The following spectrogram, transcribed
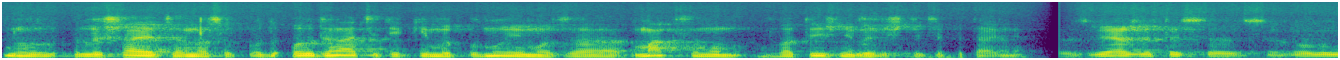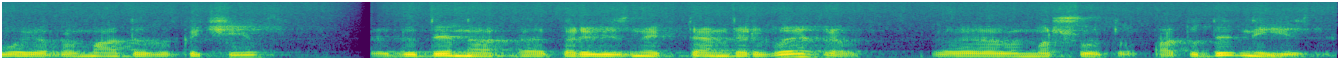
Ну, лишається в нас од- 11, які ми плануємо за максимум два тижні вирішити це питання. Зв'яжетеся з головою громади Лукачів. Людина, е, перевізник тендер виграв маршруту, а туди не їздив.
